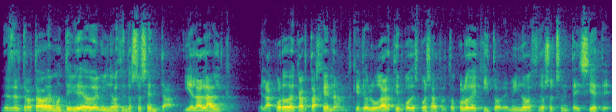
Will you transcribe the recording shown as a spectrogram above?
desde el Tratado de Montevideo de 1960 y el ALALC, el Acuerdo de Cartagena, que dio lugar tiempo después al Protocolo de Quito de 1987,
